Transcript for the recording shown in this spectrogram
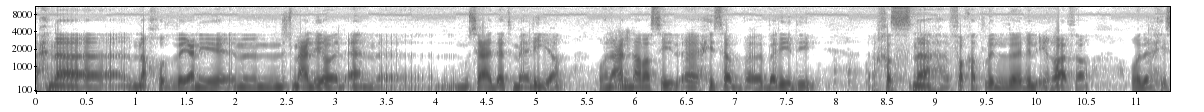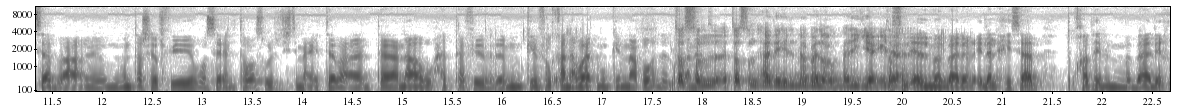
إحنا نأخذ يعني نجمع الآن المساعدات مالية وهنا عندنا رصيد حساب بريدي خصصناه فقط للإغاثة. وهذا الحساب منتشر في وسائل التواصل الاجتماعي تاعنا وحتى في ممكن في القنوات ممكن نعطوه للقناة. تصل تصل هذه المبالغ المالية إلى تصل إلى المبالغ إلى الحساب. تؤخذ المبالغ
